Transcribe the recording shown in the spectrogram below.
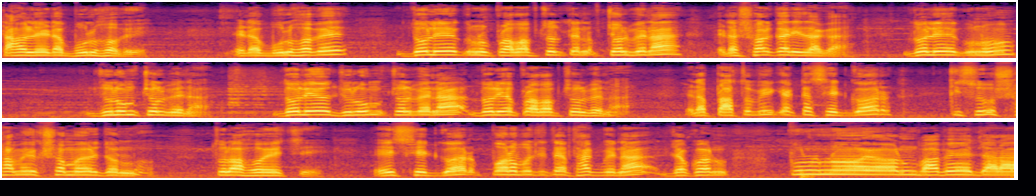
তাহলে এটা ভুল হবে। এটা ভুল হবে। দলে কোনো প্রভাব চলতে চলবে না। এটা সরকারি জায়গা। দলে কোনো জুলুম চলবে না। দলীয় জুলুম চলবে না, দলীয় প্রভাব চলবে না। এটা প্রাথমিক একটা সেটঘর কিছু সাময়িক সময়ের জন্য তোলা হয়েছে। এই সেটঘর পরবর্তীতে থাকবে না। যখন পূর্ণয়নভাবে যারা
